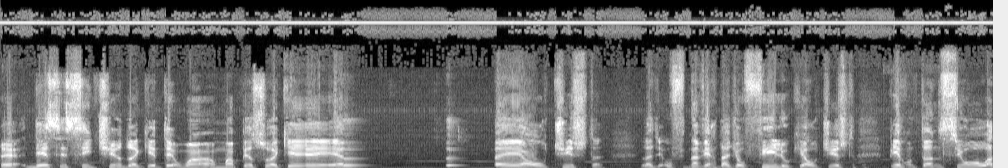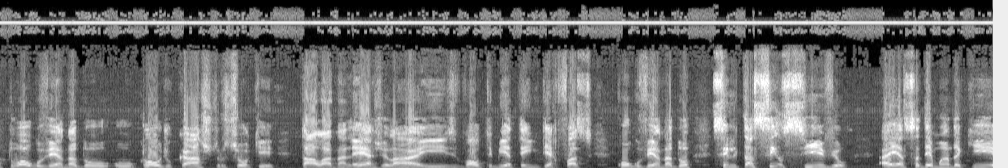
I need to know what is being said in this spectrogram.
É, nesse sentido, aqui tem uma, uma pessoa que é, é autista, na verdade é o filho que é autista, perguntando se o atual governador, o Cláudio Castro, o senhor que está lá na LERJ, lá e volta e meia tem interface com o governador, se ele está sensível a essa demanda aqui.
